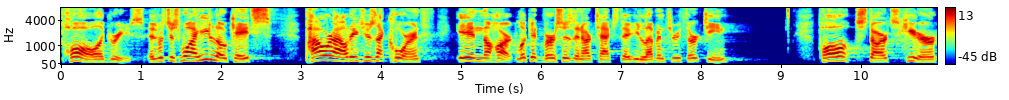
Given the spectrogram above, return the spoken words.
Paul agrees, which is why he locates power outages at Corinth in the heart. Look at verses in our text uh, 11 through 13. Paul starts here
